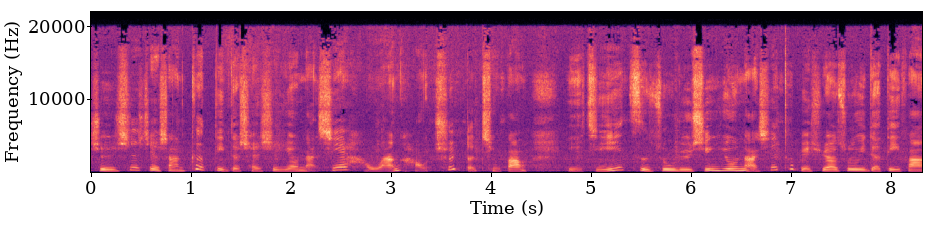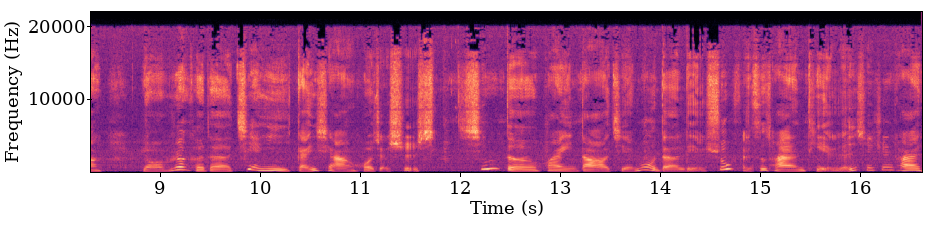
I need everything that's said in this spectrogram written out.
是世界上各地的城市有哪些好玩好吃的情报，以及自助旅行有哪些特别需要注意的地方。有任何的建议、感想或者是心得，欢迎到节目的脸书粉丝团“铁人行军团”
